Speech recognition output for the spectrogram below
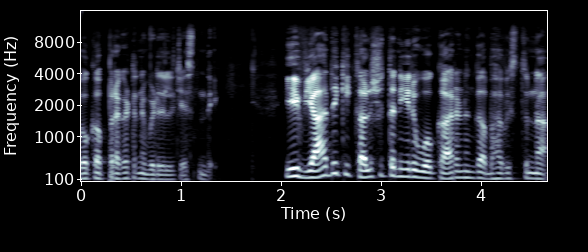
ఒక ప్రకటన విడుదల చేసింది. ఈ వ్యాధికి కలుషిత నీరు ఓ కారణంగా భావిస్తున్న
